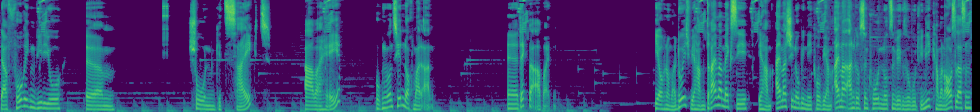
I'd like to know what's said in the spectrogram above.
davorigen Video ähm, schon gezeigt. Aber hey, gucken wir uns hier nochmal an. Äh, Deck bearbeiten. Hier auch nochmal durch. Wir haben dreimal Maxi, wir haben einmal Shinobi Necro, wir haben einmal Angriffssynchron, nutzen wir so gut wie nie, kann man rauslassen.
